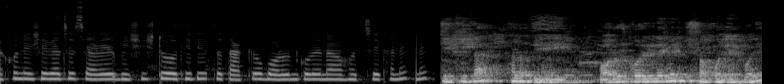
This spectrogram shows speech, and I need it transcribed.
এখন এসে গেছে স্যারের বিশিষ্ট অতিথি। তো তাকেও বরণ করে নেওয়া হচ্ছে এখানে। তিনি বরণ করে নেবেন সকলের হয়ে।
